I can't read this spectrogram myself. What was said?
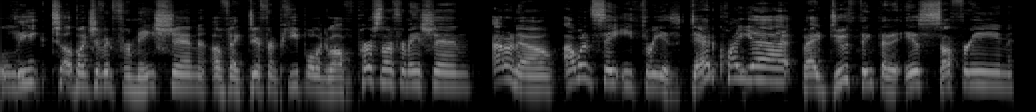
leaked a bunch of information of like different people, like a lot of personal information. I don't know. I wouldn't say E3 is dead quite yet, but I do think that it is suffering.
